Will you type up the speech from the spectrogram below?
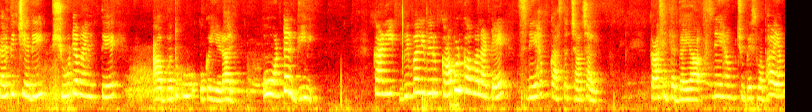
కనిపించేది శూన్యమైతే ఆ బతుకు ఒక ఎడారి ఓ ఒంటరి దీవి. కానీ మిమ్మల్ని మీరు కాపుడు కావాలంటే స్నేహం కాస్త చాచాలి. కాసింత దయ స్నేహం చూపే స్వభావం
